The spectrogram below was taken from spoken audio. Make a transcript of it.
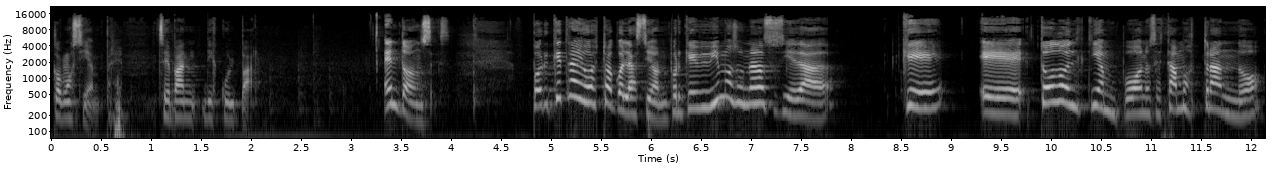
como siempre. Sepan disculpar. Entonces, ¿por qué traigo esto a colación? Porque vivimos en una sociedad que eh, todo el tiempo nos está mostrando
